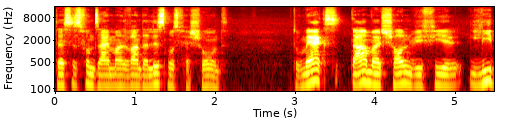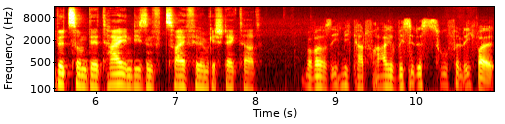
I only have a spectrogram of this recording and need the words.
dass es von seinem Vandalismus verschont. Du merkst damals schon, wie viel Liebe zum Detail in diesen zwei Filmen gesteckt hat. Aber was ich mich gerade frage, wisst ihr das zufällig? Weil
